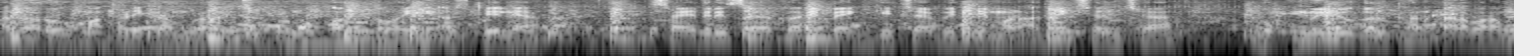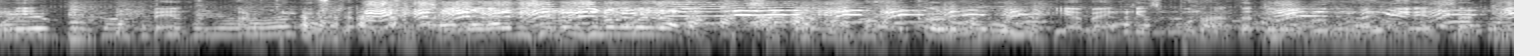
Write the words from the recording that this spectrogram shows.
हजारो माथाडी कामगारांची प्रमुख अर्थवाहिनी असलेल्या सह्याद्री सहकारी बँकेच्या विद्यमान अध्यक्षांच्या हुकमेवी गलथान कारभारामुळे बँक आर्थिकदृष्ट्या आर्थिक संकटातून बाहेर काढून या बँकेस पुन्हा गतवैभव मिळवून देण्यासाठी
